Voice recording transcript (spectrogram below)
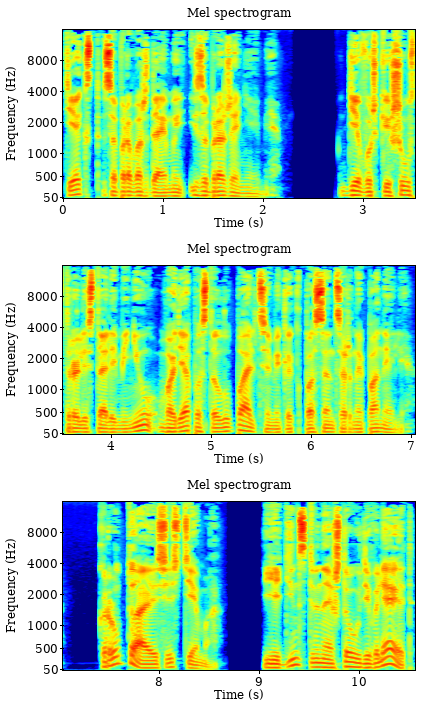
текст, сопровождаемый изображениями. Девушки шустро листали меню, водя по столу пальцами, как по сенсорной панели. Крутая система. Единственное, что удивляет,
